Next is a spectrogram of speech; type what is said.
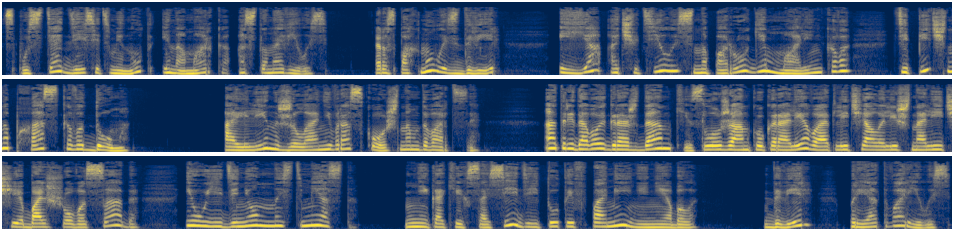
Спустя 10 минут иномарка остановилась. Распахнулась дверь, и я очутилась на пороге маленького, типично пхасского дома — Айлин жила не в роскошном дворце. От рядовой гражданки служанку королевы отличало лишь наличие большого сада и уединенность места. Никаких соседей тут и в помине не было. Дверь приотворилась.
